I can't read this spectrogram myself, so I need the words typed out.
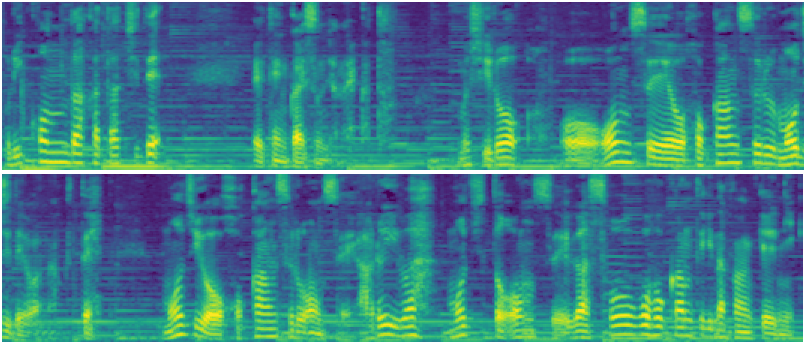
取り込んだ形で展開するんじゃないかと。むしろ音声を保管する文字ではなくて文字を保管する音声あるいは文字と音声が相互補完的な関係に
